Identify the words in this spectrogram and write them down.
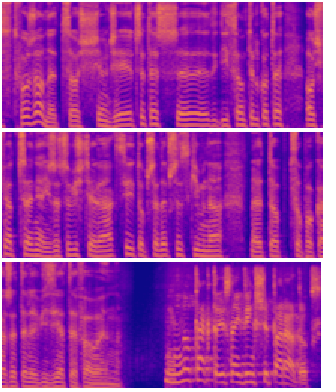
stworzone. Coś się dzieje, czy też e, są tylko te oświadczenia i rzeczywiście reakcje i to przede wszystkim na to, co pokaże telewizja TVN? No tak, to jest największy paradoks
